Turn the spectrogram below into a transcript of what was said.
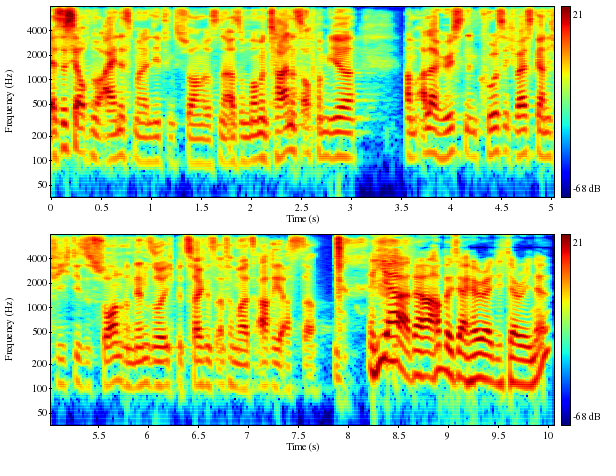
Es ist ja auch nur eines meiner Lieblingsgenres. Ne? Also momentan ist auch bei mir am allerhöchsten im Kurs. Ich weiß gar nicht, wie ich dieses Genre nennen soll. Ich bezeichne es einfach mal als Ari Aster. Ja, da haben wir es ja Hereditary, ne?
